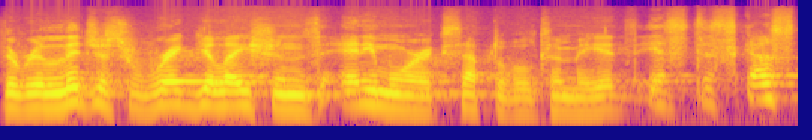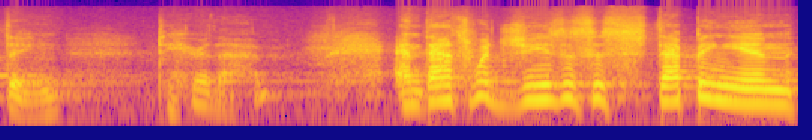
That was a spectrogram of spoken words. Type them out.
the religious regulations any more acceptable to me. It's, it's disgusting to hear that. And that's what Jesus is stepping in.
